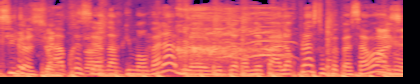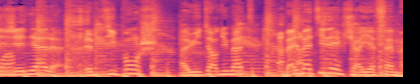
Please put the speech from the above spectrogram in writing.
Citation. Bah, Après, c'est un argument valable. Je veux dire, on n'est pas à leur place, on peut pas savoir. Ah, nous, c'est hein. génial. Le petit punch à 8h du mat. Belle matinée, chérie FM.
